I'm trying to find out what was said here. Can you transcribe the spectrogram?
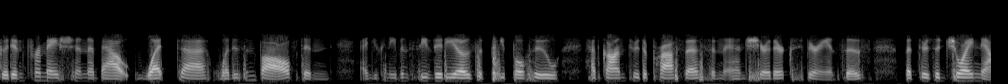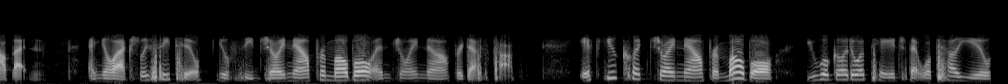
good information about what uh, what is involved, and and you can even see videos of people who have gone through the process and, and share their experiences. But there's a Join Now button and you'll actually see two. You'll see Join Now for mobile and Join Now for desktop. If you click Join Now for mobile, you will go to a page that will tell you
